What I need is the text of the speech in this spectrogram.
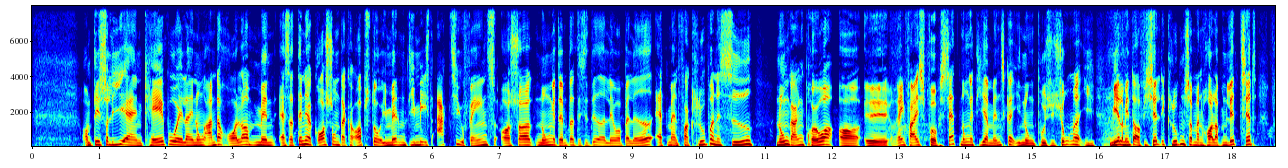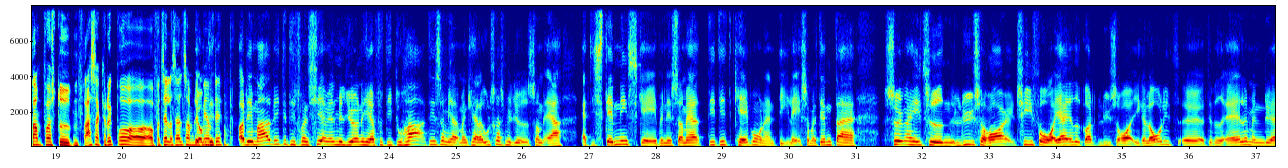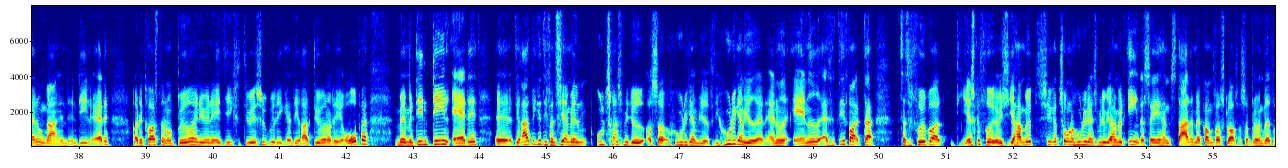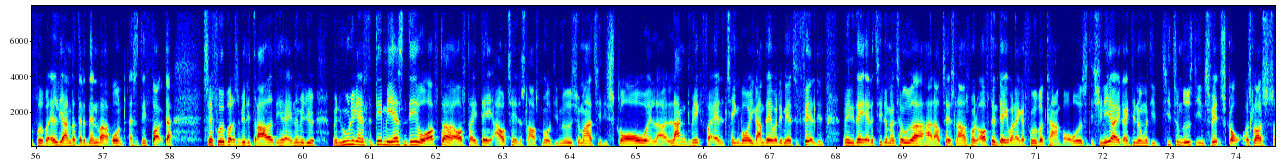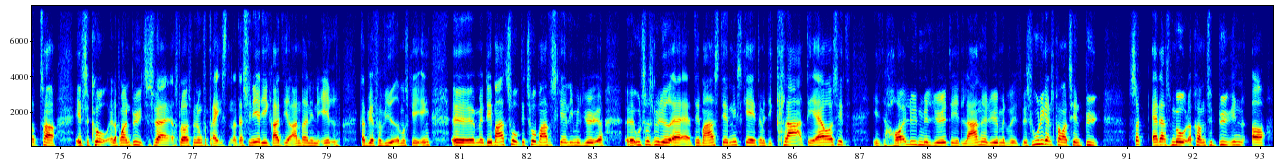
om det så lige er en kabo eller i nogle andre roller, men altså den her gråzone, der kan opstå imellem de mest aktive fans, og så nogle af dem, der decideret laver ballade, at man fra klubbernes side nogle gange prøver at øh, rent faktisk få sat nogle af de her mennesker i nogle positioner i mere eller mindre officielt i klubben, så man holder dem lidt tæt, frem for at støde dem fra sig. Kan du ikke prøve at, at fortælle os alle sammen lidt jo, mere det, om det? Og det er meget vigtigt at differentiere mellem miljøerne her, fordi du har det, som jeg, man kalder ultrasmiljøet, som er at de stemningsskabende, som er det, det Capoen er en del af, som er dem, der synger hele tiden lys og røg, tifo, og ja, jeg ved godt, lys og røg ikke er lovligt, øh, det ved alle, men det er nogle gange en, en del af det, og det koster nogle bøder i nyerne, de er ikke så dyre i Superligaen, de er ret dyre, når det er Europa, men, men det er en del af det. Øh, det er ret vigtigt at differentiere mellem ultrasmiljøet og så hooliganmiljøet, fordi hooliganmiljøet er, er noget andet, altså det er folk, der tager til fodbold, de elsker fodbold, jeg har mødt cirka 200 hooligans i mit liv, jeg har mødt en, der sagde, at han startede med at komme for at slås, og så blev han glad for fodbold, alle de andre, der den anden var rundt, altså det er folk, der ser fodbold, og så bliver de draget af det her andet miljø, men hooligans, det er mere sådan, det er jo ofte, ofte i dag aftalte slagsmål, de mødes jo meget tit i skove, eller langt væk fra alting, hvor i gamle dage var det mere tilfældigt, men i dag er det tit, at man tager ud og har et aftalt slagsmål, ofte en dag, hvor der ikke er fodboldkamp overhovedet, så det generer ikke rigtig nogen, og de tit så mødes de i en svensk skov og slås, så tager FCK eller Brøndby til Sverige og slås med nogen fra Dresden, og der generer de ikke rigtig andre end en el, der bliver forvirret måske, ikke? Øh, men det er, meget to, det er to meget forskellige miljøer. Øh, ultrasmiljøet er, det er meget stemningsskabende, men det er klart, det er også et, et højlydt miljø, det er et larmet miljø, men hvis, hvis hooligans kommer til en by, så er deres mål at komme til byen og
